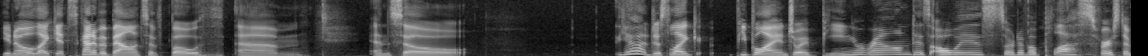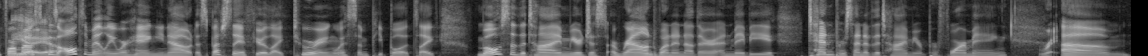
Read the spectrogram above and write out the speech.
you know, like it's kind of a balance of both. Um, and so, yeah, just like people I enjoy being around is always sort of a plus first and foremost because yeah. ultimately we're hanging out, especially if you're like touring with some people. It's like most of the time you're just around one another, and maybe 10% of the time you're performing. Right. Um,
